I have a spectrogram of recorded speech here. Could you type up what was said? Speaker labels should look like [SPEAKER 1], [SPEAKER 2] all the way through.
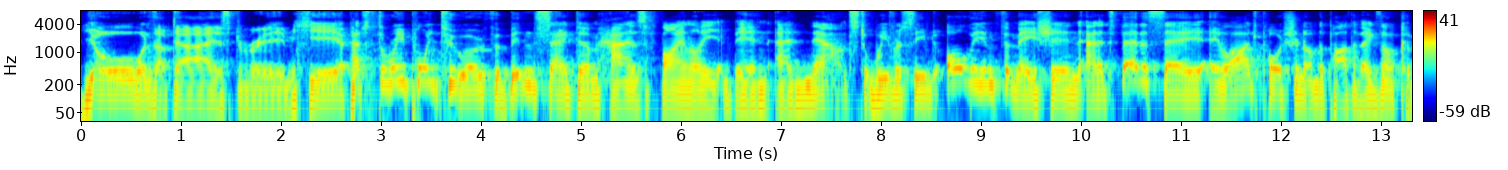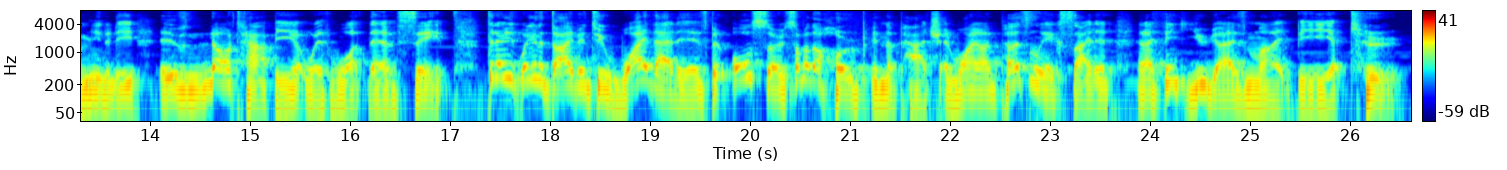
[SPEAKER 1] Yo, what is up guys? Grimro here. Patch 3.20 Forbidden Sanctum has finally been announced. We've received all the information and it's fair to say a large portion of the Path of Exile community is not happy with what they've seen. Today we're going to dive into why that is, but also some of the hope in the patch and why I'm personally excited and I think you guys might be too.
